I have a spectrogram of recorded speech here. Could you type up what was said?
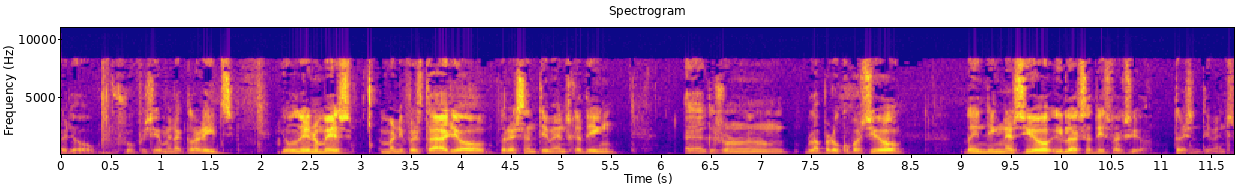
allò suficientment aclarits. Jo voldria només manifestar allò tres sentiments que tinc, eh, que són la preocupació, la indignació i la satisfacció. Tres sentiments.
